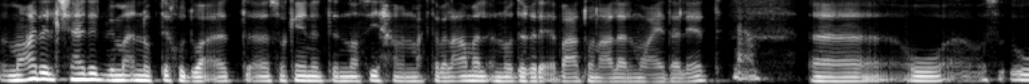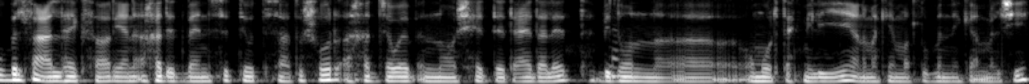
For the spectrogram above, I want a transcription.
معادلة الشهادات بما إنه بتاخذ وقت سو كانت النصيحة من مكتب العمل إنه دغري إبعتهم على المعادلات. نعم. وبالفعل هيك صار. يعني أخذت بين ستة وتسعة أشهر. أخذت جواب إنه شهادتي تعادلت بدون آه أمور تكميلية. يعني ما كان مطلوب مني كمل شيء.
